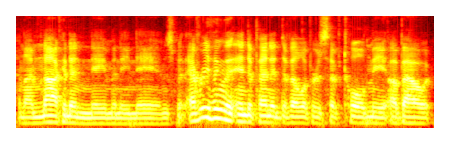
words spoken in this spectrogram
and I'm not going to name any names, but everything that independent developers have told me about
